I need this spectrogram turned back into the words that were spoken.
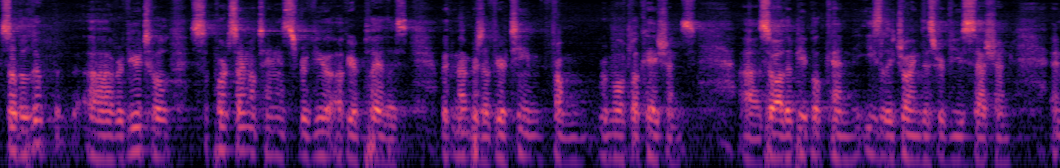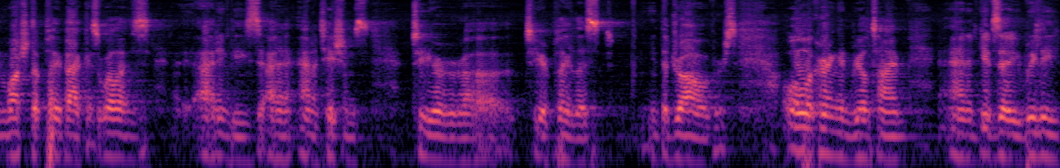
So the Loop uh, review tool supports simultaneous review of your playlist with members of your team from remote locations. Uh, so other people can easily join this review session and watch the playback as well as adding these annotations to your uh, to your playlist, the drawovers, all occurring in real time, and it gives a really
